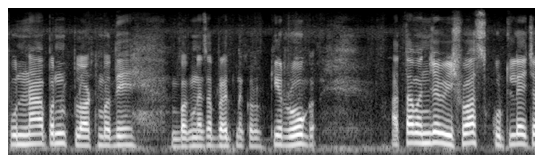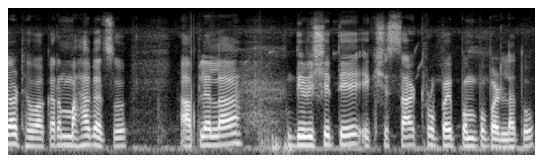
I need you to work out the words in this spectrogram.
पुन्हा आपण प्लॉटमध्ये बघण्याचा प्रयत्न करू की रोग आता म्हणजे विश्वास कुठल्या याच्यावर ठेवा? कारण महागाचं आपल्याला दीडशे ते एकशे साठ रुपये पंप पडला तो.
